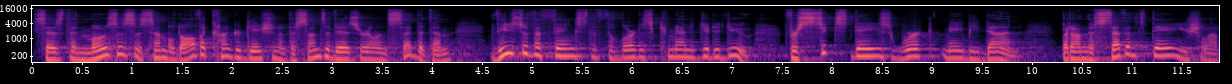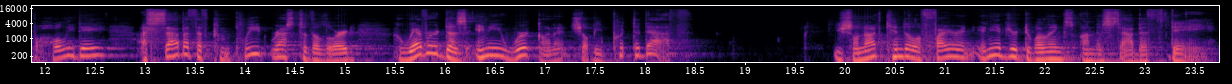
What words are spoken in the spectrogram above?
Says, Then Moses assembled all the congregation of the sons of Israel and said to them, These are the things that the Lord has commanded you to do. For six days work may be done, but on the seventh day you shall have a holy day, a Sabbath of complete rest to the Lord. Whoever does any work on it shall be put to death. You shall not kindle a fire in any of your dwellings on the Sabbath day.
